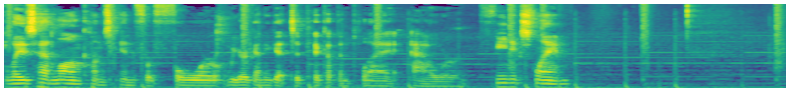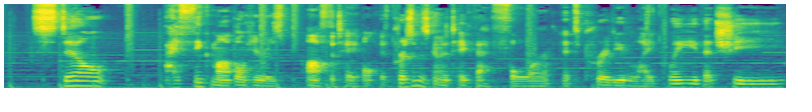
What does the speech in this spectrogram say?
Blaze Headlong comes in for four. We are going to get to pick up and play our Phoenix Flame. Still, I think Mopple here is off the table. If Prism is going to take that four, it's pretty likely that she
